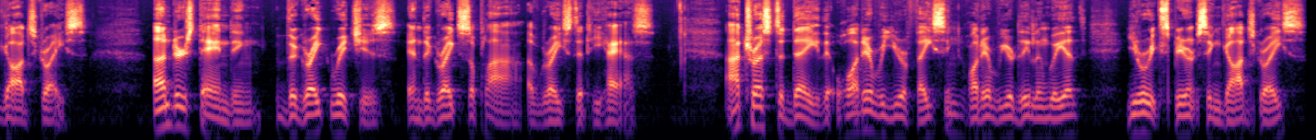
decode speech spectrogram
God's grace? Understanding the great riches and the great supply of grace that He has. I trust today that whatever you're facing, whatever you're dealing with, you're experiencing God's grace.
